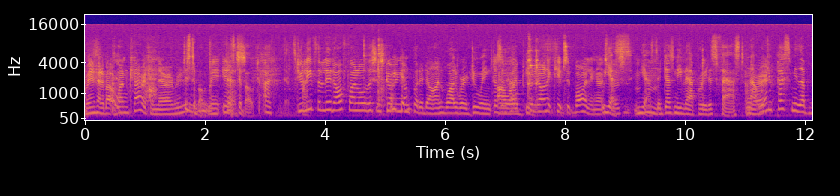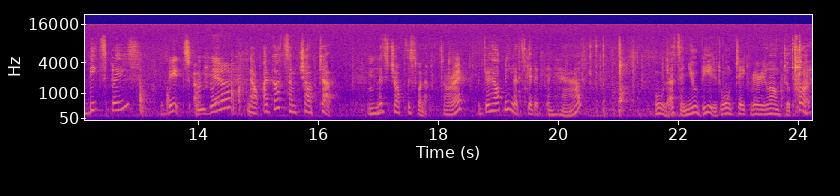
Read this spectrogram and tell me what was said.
I mean, I had about one carrot in there. I really. Just about. we- yes. Just about. I, Do you fine. leave the lid off while all this is going? We can on? put it on while we're doing Does it our help to beets. put it on? It keeps it boiling, I Yes, suppose. yes. Mhm. It doesn't evaporate as fast. All now, right. would you pass me the beets, please? Beets. uh, Mm-hmm. Yeah. Now, I've got some chopped up. Mm-hmm. Let's chop this one up. All right. Would you help me? Let's get it in half. Oh, that's a new beet. It won't take very long to cook.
